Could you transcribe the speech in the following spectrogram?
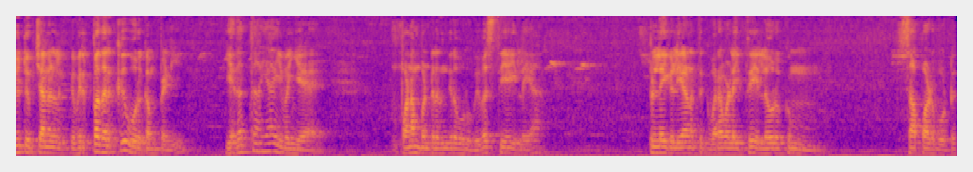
யூடியூப் சேனலுக்கு விற்பதற்கு ஒரு கம்பெனி எதத்தாயா இவங்க பணம் பண்ணுறதுங்கிற ஒரு விவஸ்தையே இல்லையா? பிள்ளை கல்யாணத்துக்கு வரவழைத்து எல்லோருக்கும் சாப்பாடு போட்டு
